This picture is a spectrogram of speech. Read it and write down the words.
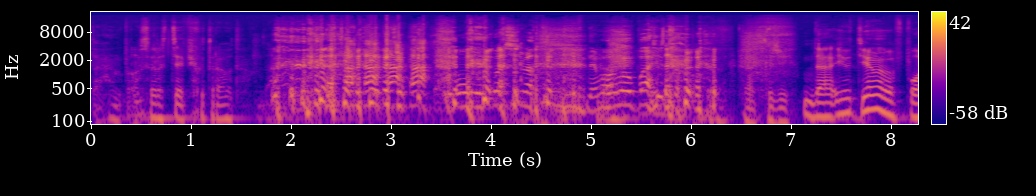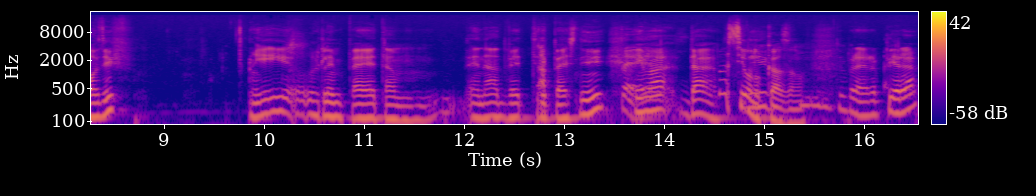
Да, просто се разцепих от работа. Да. Не мога да го оплашиш. Да, кажи. Да, и отиваме в Пловдив. И Орлин пее там една, две, три песни. пее. Има, да. Е силно и, казано. Добре, рапира.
